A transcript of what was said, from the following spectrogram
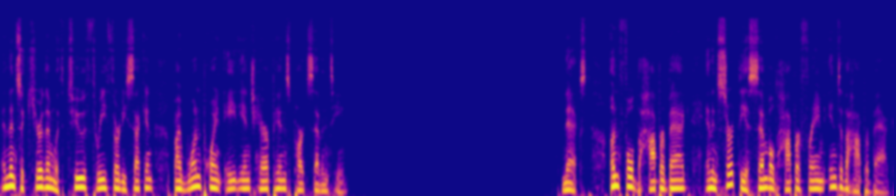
and then secure them with two 3 32nd by 1.8 inch hairpins, part 17. Next, unfold the hopper bag and insert the assembled hopper frame into the hopper bag.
